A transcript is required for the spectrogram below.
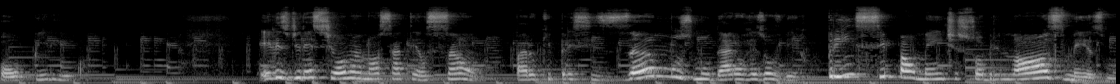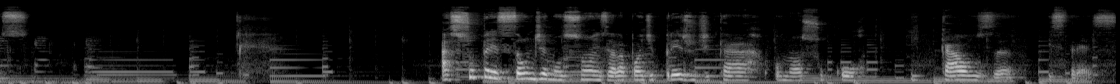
ou perigo. Eles direcionam a nossa atenção para o que precisamos mudar ou resolver, principalmente sobre nós mesmos. A supressão de emoções, ela pode prejudicar o nosso corpo e causa estresse.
